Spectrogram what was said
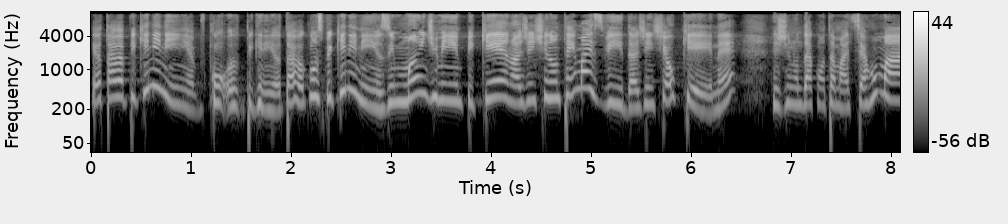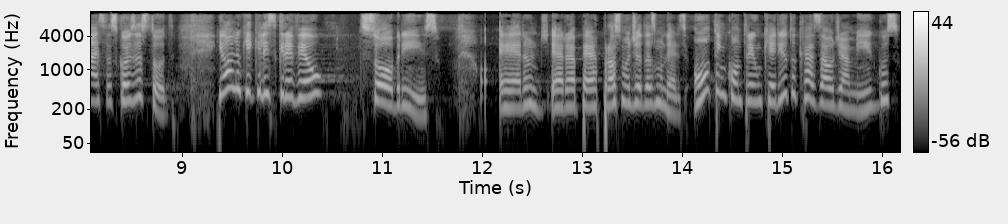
eu estava pequenininha, com, pequenininha, eu estava com os pequenininhos. E mãe de menino pequeno, a gente não tem mais vida. A gente é o quê, né? A gente não dá conta mais de se arrumar, essas coisas todas. E olha o que, que ele escreveu sobre isso. Era, era próximo ao Dia das Mulheres. Ontem encontrei um querido casal de amigos,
